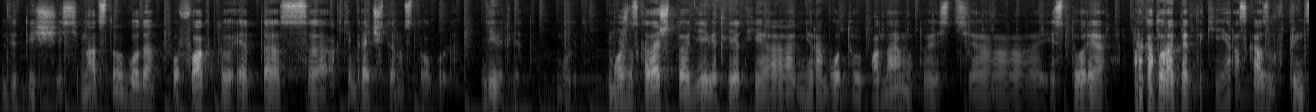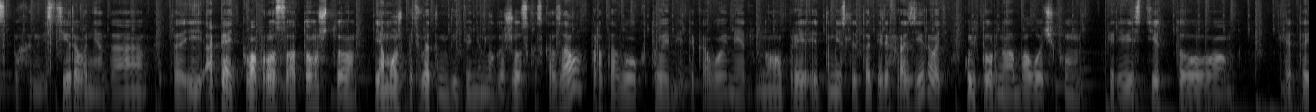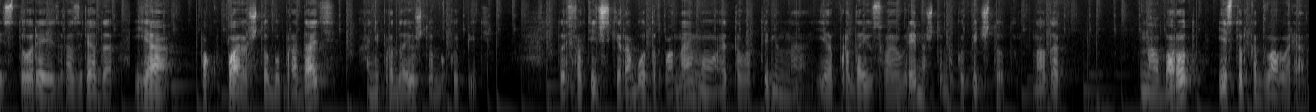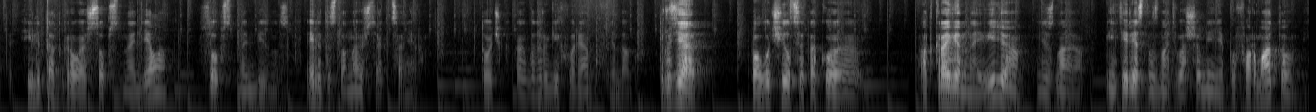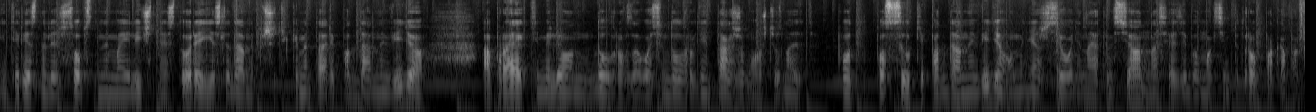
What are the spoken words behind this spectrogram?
2017 года. По факту это с октября 2014 года. 9 лет будет. Можно сказать, что 9 лет я не работаю по найму, то есть э, история, про которую опять-таки я рассказывал в принципах инвестирования, да, это и опять к вопросу о том, что я, может быть, в этом видео немного жестко сказал про того, кто имеет и кого имеет, но при этом, если это перефразировать, культурную оболочку перевести, то это история из разряда «я покупаю, чтобы продать, а не продаю, чтобы купить». То есть фактически работа по найму – это вот именно я продаю свое время, чтобы купить что-то. Надо наоборот, есть только два варианта. Или ты открываешь собственное дело, собственный бизнес, или ты становишься акционером. Точка. Как бы других вариантов не дано. Друзья, получился такое откровенное видео. Не знаю, интересно знать ваше мнение по формату, интересно ли собственная моя личная история. Если да, напишите комментарий под данным видео. О проекте «Миллион долларов за 8 долларов в день» также можете узнать под, по ссылке под данным видео. У меня же сегодня на этом все. На связи был Максим Петров. Пока-пока.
